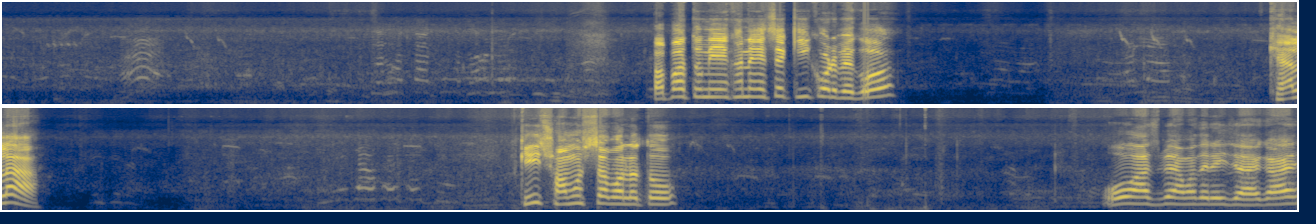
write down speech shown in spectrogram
পাপা, তুমি এখানে এসে কি করবে গো? খেলা? কি সমস্যা বলো তো? ও আসবে আমাদের এই জায়গায়।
